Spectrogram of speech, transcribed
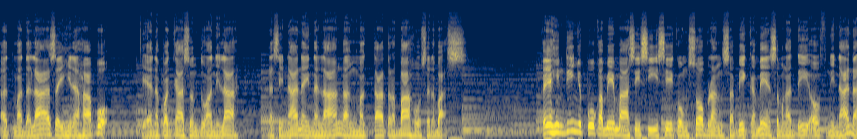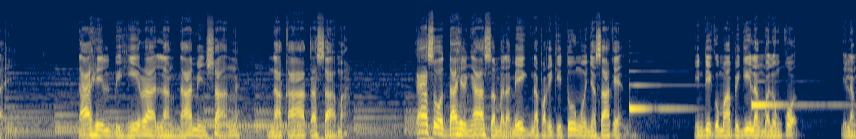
at madalas ay hinahapo kaya napagkasunduan nila na si nanay na lang ang magtatrabaho sa labas. Kaya hindi niyo po kami masisisi kung sobrang sabik kami sa mga day off ni nanay dahil bihira lang namin siyang nakakasama. Kaso dahil nga sa malamig na pakikitungo niya sa akin, hindi ko mapigilang malungkot. Ilang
